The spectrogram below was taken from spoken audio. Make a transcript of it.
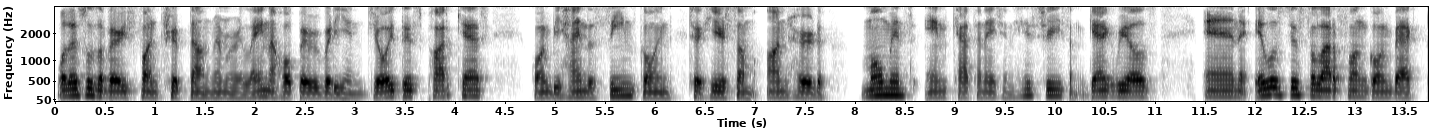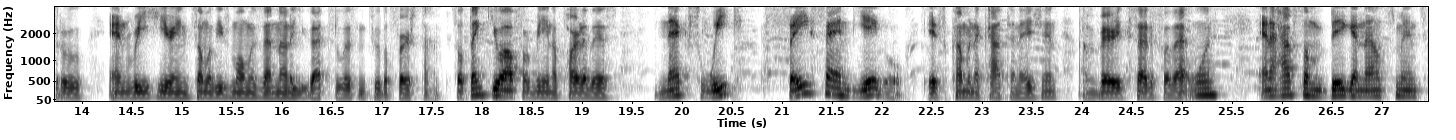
Well, this was a very fun trip down memory lane. I hope everybody enjoyed this podcast, going behind the scenes, going to hear some unheard moments in Catanation history, some gag reels, and it was just a lot of fun going back through and rehearing some of these moments that none of you got to listen to the first time. So thank you all for being a part of this. Next week, Say San Diego is coming to Catanation. I'm very excited for that one. And I have some big announcements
